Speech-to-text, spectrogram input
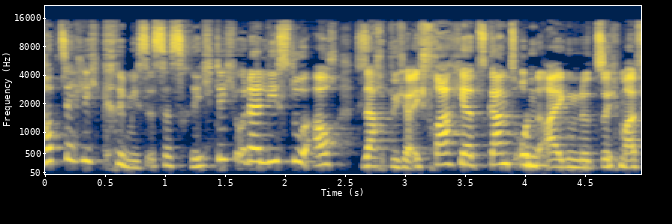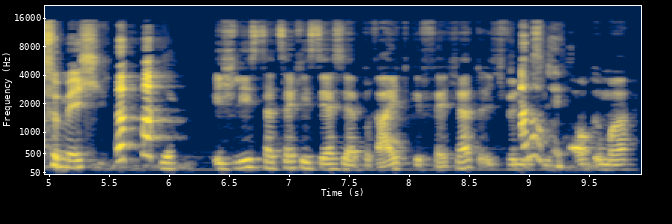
hauptsächlich Krimis, ist das richtig? Oder liest du auch Sachbücher? Ich frage jetzt ganz uneigennützig mal für mich. ich lese tatsächlich sehr, sehr breit gefächert. Ich finde, ah, okay. es auch immer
